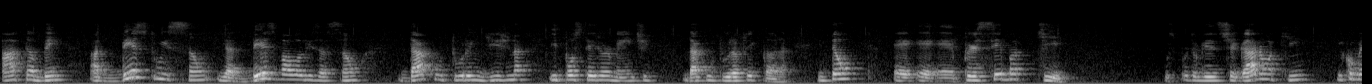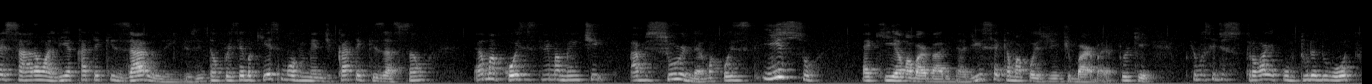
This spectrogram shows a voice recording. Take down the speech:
há também a destruição e a desvalorização da cultura indígena e, posteriormente, da cultura africana. Então, é, é, é, perceba que os portugueses chegaram aqui e começaram ali a catequizar os índios. Então, perceba que esse movimento de catequização é uma coisa extremamente absurda, é uma coisa. Isso é que é uma barbaridade. Isso é que é uma coisa de gente bárbara. Por quê? Porque você destrói a cultura do outro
